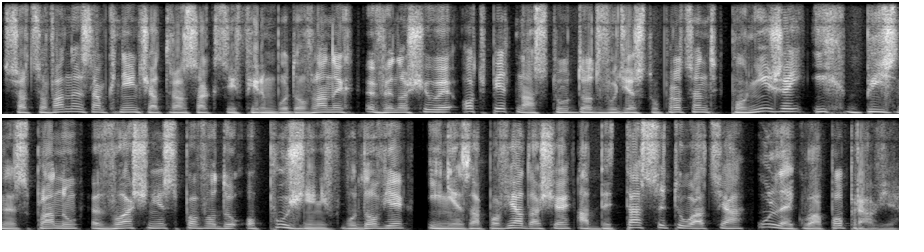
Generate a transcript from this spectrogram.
szacowane zamknięcia transakcji firm budowlanych wynosiły od 15 do 20% poniżej ich biznesplanu właśnie z powodu opóźnień w budowie i nie zapowiada się, aby ta sytuacja uległa poprawie.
